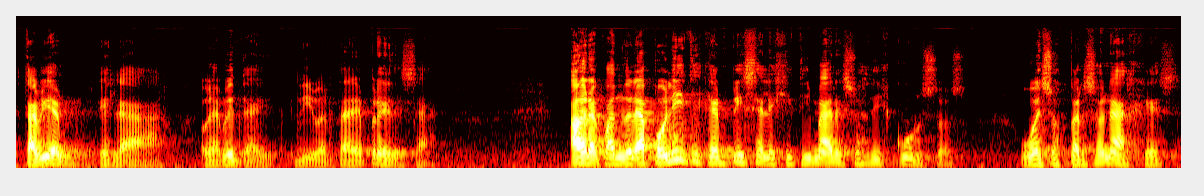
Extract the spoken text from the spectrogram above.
Está bien, es la, obviamente hay libertad de prensa. Ahora, cuando la política empieza a legitimar esos discursos o esos personajes,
